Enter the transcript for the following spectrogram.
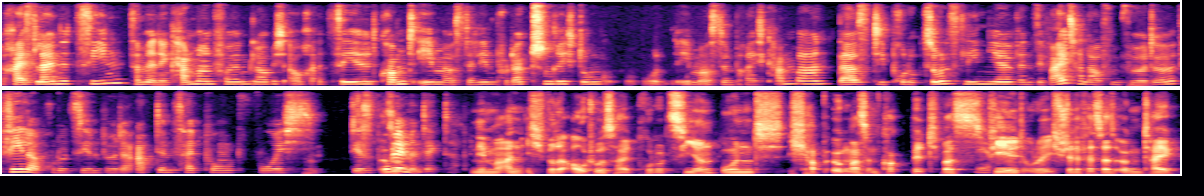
Reißleine ziehen, das haben wir in den Kanban-Folgen, glaube ich, auch erzählt, kommt eben aus der Lean Production Richtung und eben aus dem Bereich Kanban, dass die Produktionslinie Linie, wenn sie weiterlaufen würde, Fehler produzieren würde ab dem Zeitpunkt, wo ich dieses also, Problem also, entdeckt habe. Nehmen wir an, ich würde Autos halt produzieren und ich habe irgendwas im Cockpit, was ja. fehlt oder ich stelle fest, dass irgendein Teil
